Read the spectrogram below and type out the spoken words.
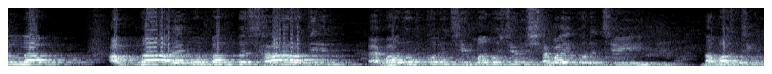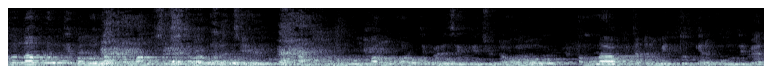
আল্লাহ আপনার এমন সারাদিন আবাদত করেছি, মানুষের সেবাই করেছি। নামাজ ঠিক না পড়তে পারল মানুষের সেবা করেছে। আপনি হুকুম পালন করতে পেরেছে কিছুটা হলো আল্লাহ আপনি তাদের মৃত্যু কীরকম দিবেন?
